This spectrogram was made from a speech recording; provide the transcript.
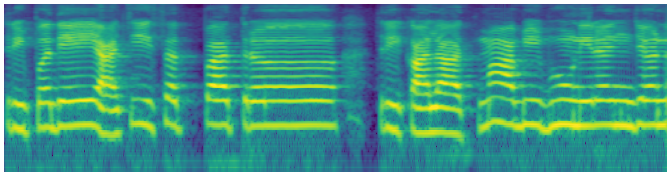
त्रिपदे याची सत्पात्र त्रिकालात्मा विभू निरंजन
